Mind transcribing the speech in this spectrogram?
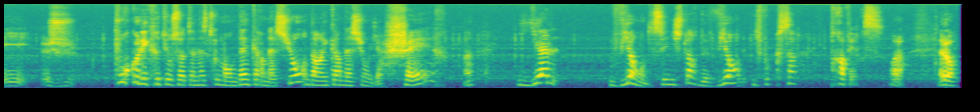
et pour que l'écriture soit un instrument d'incarnation, dans l'incarnation il y a chair, hein, il y a viande. C'est une histoire de viande, il faut que ça traverse. Voilà. Alors,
